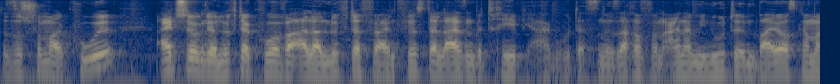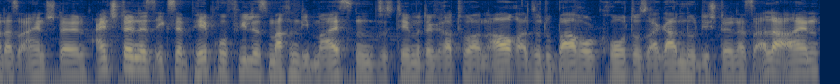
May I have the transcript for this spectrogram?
Das ist schon mal cool. Einstellung der Lüfterkurve aller Lüfter für einen flüsterleisen Betrieb. Ja gut, das ist eine Sache von einer Minute. Im BIOS kann man das einstellen. Einstellen des XMP-Profiles machen die meisten Systemintegratoren auch. Also Dubaro, Krotos, Agando, die stellen das alle ein.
